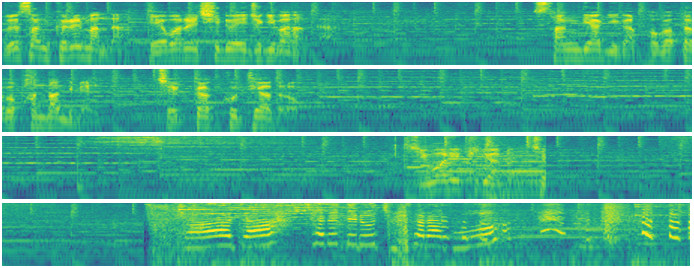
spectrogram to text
우선 그를 만나 대화를 시도해 주기 바란다. 상대하기가 버겁다고 판단되면 즉각 후퇴하도록. 지원이 필요하면 즉 자, 자, 차례대로 줄 서라고.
